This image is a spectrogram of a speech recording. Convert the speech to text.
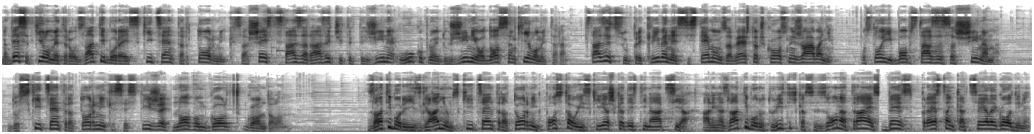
Na 10 km od Zlatibora je ski centar Tornik sa šest staza različite težine u ukupnoj dužini od 8 km. Staze su prekrivene sistemom za veštačko osnežavanje. Postoji i bob staza sa šinama, Do ski centra Tornik se stiže novom Gold gondolom. Zlatibor je izgradnjom ski centra Tornik postao i skijaška destinacija, ali na Zlatiboru turistička sezona traje bez prestanka cele godine.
